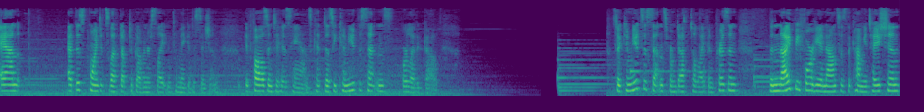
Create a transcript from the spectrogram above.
and at this point, it's left up to Governor Slaton to make a decision. It falls into his hands. Does he commute the sentence or let it go? So he commutes his sentence from death to life in prison. The night before he announces the commutation,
